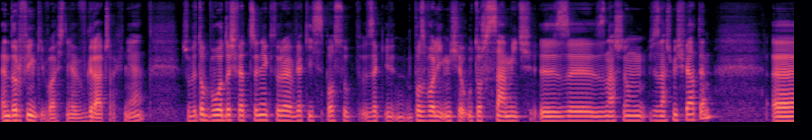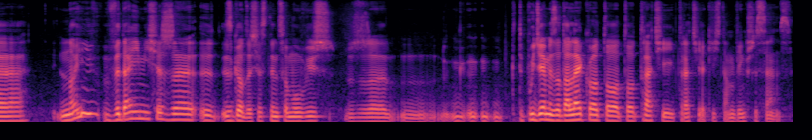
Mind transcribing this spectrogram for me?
endorfinki właśnie w graczach, nie? Żeby to było doświadczenie, które w jakiś sposób z, pozwoli im się utożsamić y, z, z, naszym, z naszym światem. E, no i wydaje mi się, że y, zgodzę się z tym, co mówisz, że mm, gdy pójdziemy za daleko, to, to traci, traci jakiś tam większy sens.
